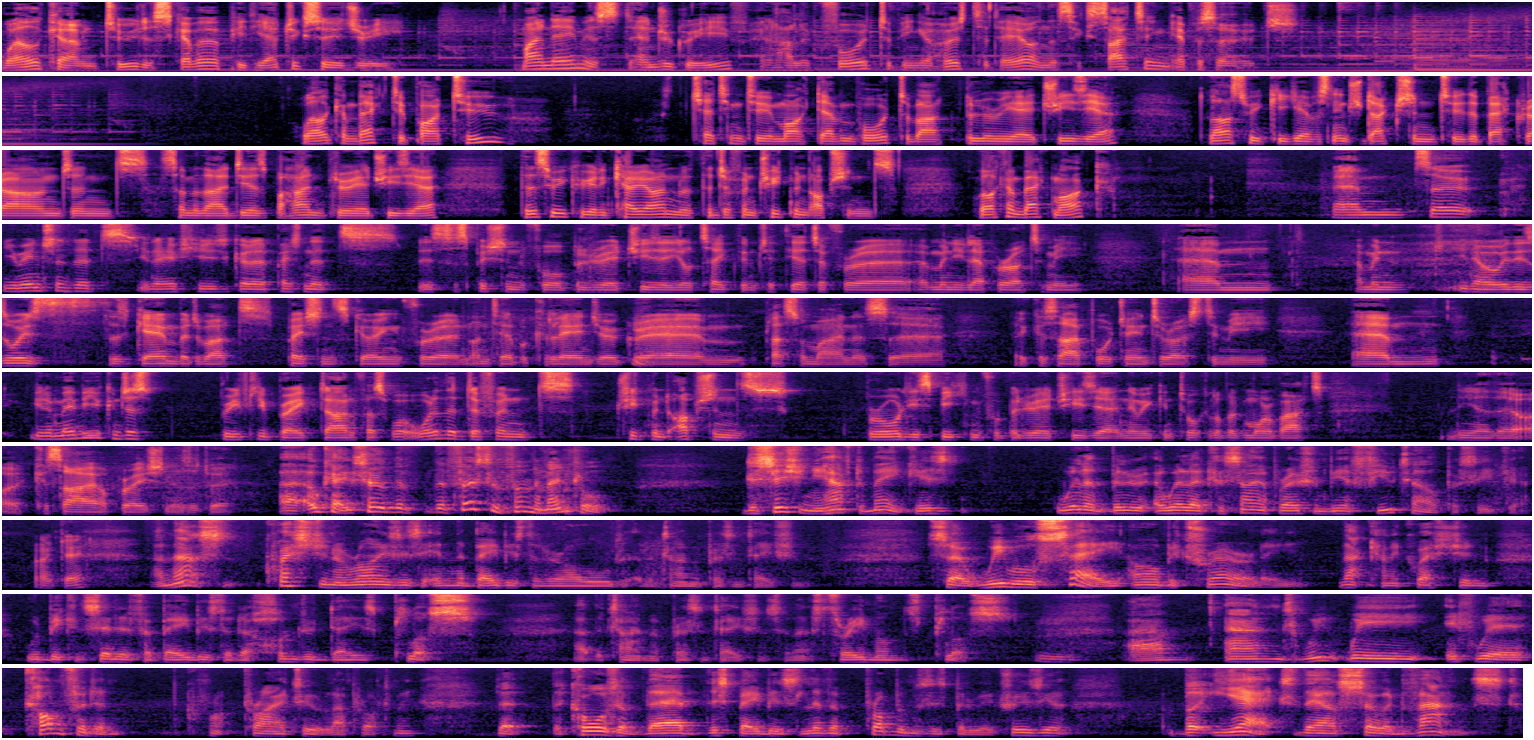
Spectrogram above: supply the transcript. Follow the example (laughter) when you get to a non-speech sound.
Welcome to Discover Pediatric Surgery. My name is Andrew Grieve, and I look forward to being your host today on this exciting episode. Welcome back to part two, chatting to Mark Davenport about biliary atresia. Last week, he gave us an introduction to the background and some of the ideas behind biliary atresia. This week, we're going to carry on with the different treatment options. Welcome back, Mark. Um, so you mentioned that you know if you've got a patient that's there's suspicion for biliary atresia, you'll take them to theatre for a, a mini laparotomy. Um, I mean, you know, there's always this gambit about patients going for an on-table cholangiogram, plus or minus a, a Kasai portoenterostomy. Um, you know, maybe you can just briefly break down for us what, what are the different treatment options broadly speaking for biliary atresia, and then we can talk a little bit more about you know the uh, Kasai operation, as it were. Uh, okay, so the the first and fundamental decision you have to make is will a biliary, will a Kasai operation be a futile procedure? Okay. And that question arises in the babies that are old at the time of presentation. So we will say arbitrarily that kind of question would be considered for babies that are 100 days plus at the time of presentation. So that's three months plus. Mm. Um, and we, we, if we're confident prior to laparotomy that the cause of their this baby's liver problems is biliary atresia, but yet they are so advanced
